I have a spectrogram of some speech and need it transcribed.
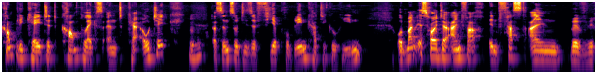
complicated, complex and chaotic. Mhm. Das sind so diese vier Problemkategorien. Und man ist heute einfach in fast allen Be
